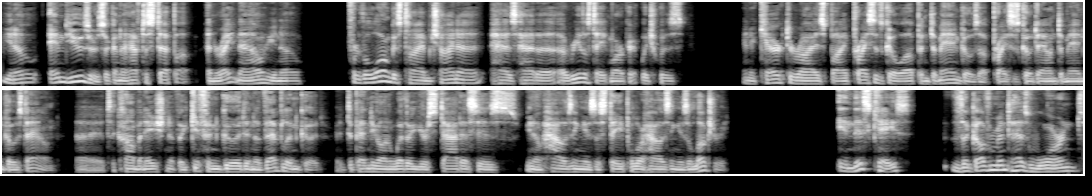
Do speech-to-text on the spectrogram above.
you know, end users are going to have to step up. And right now, you know, for the longest time, China has had a, a real estate market which was you know, characterized by prices go up and demand goes up, prices go down, demand goes down. Uh, it's a combination of a Giffen good and a Veblen good, depending on whether your status is, you know, housing is a staple or housing is a luxury. In this case, the government has warned,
